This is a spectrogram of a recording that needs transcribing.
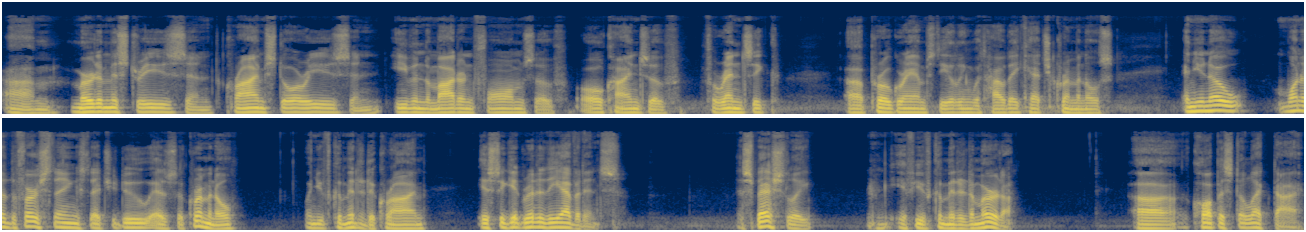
um, murder mysteries and crime stories, and even the modern forms of all kinds of forensic uh, programs dealing with how they catch criminals. And you know, one of the first things that you do as a criminal when you've committed a crime is to get rid of the evidence, especially if you've committed a murder. Uh, corpus delicti,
